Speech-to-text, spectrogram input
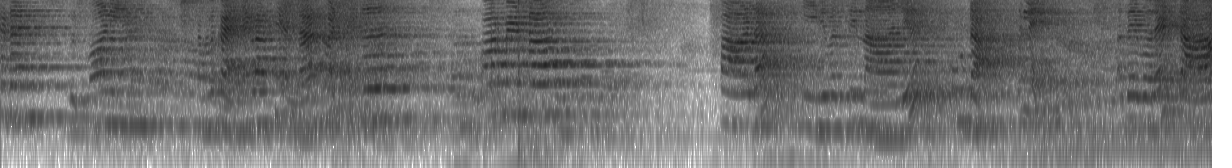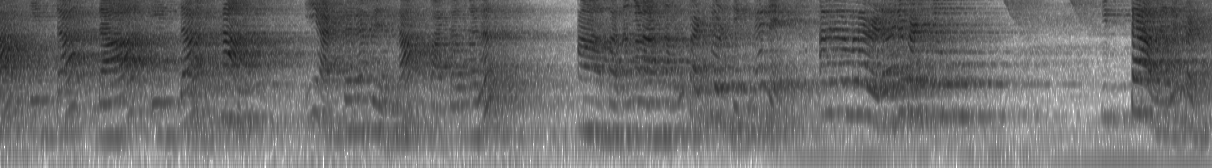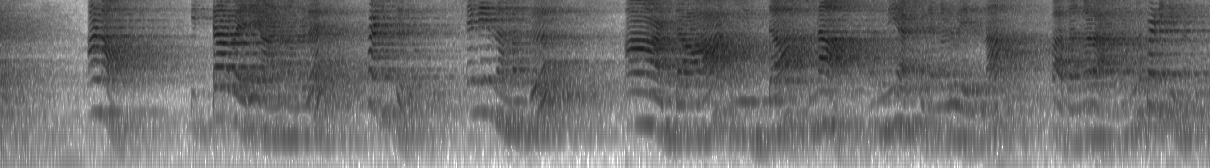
Students good morning നമ്മൾ കഴിഞ്ഞ ക്ലാസ്സിൽ എന്താണ് പഠിച്ചത്? ഓർമ്മയുണ്ടോ? പാഠം ഇരുപത്തിനാല് ഉട അല്ലേ? അതേപോലെ ടാ ഇട്ട ഡാ ഇട്ട ന ഈ അക്ഷരം വരുന്ന പദങ്ങൾ ആ പദങ്ങളാണ് നമ്മൾ പഠിച്ചുകൊണ്ടിരിക്കുന്നത് അല്ലേ? അത് നമ്മൾ എവിടെ വരെ പഠിച്ചു? ഇട്ട വരെ പഠിച്ചു. ആണോ? ഇട്ട വരെയാണ് നമ്മൾ പഠിച്ചത് ഇനി നമുക്ക് ആ ഡ ഇട ണ എന്നീ അക്ഷരങ്ങൾ വരുന്ന പദങ്ങളാണ് നമ്മൾ പഠിക്കുന്നത്?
